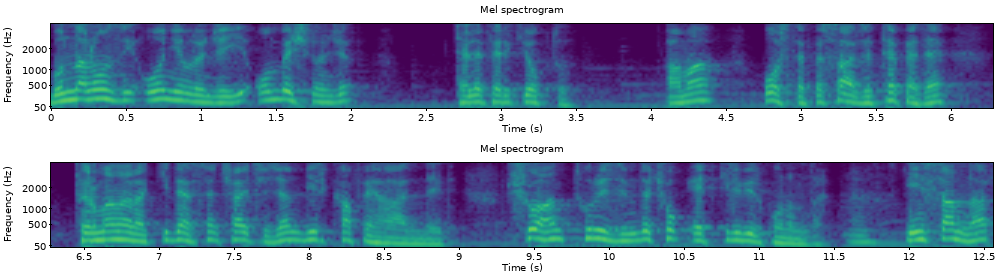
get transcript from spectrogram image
Bundan 10, 10 yıl önce, 15 yıl önce teleferik yoktu. Ama Boztepe sadece tepede tırmanarak gidersen çay içeceğin bir kafe halindeydi. Şu an turizmde çok etkili bir konumda. İnsanlar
